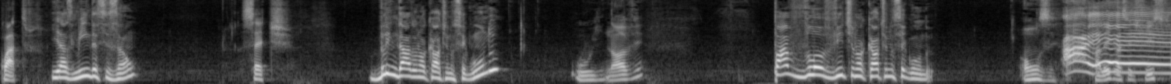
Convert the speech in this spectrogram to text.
Quatro. Yasmin decisão. Sete. Blindado nocaute no segundo. Ui. Nove. Pavlovich nocaute no segundo. Onze. Aê! Falei que vai ser difícil.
